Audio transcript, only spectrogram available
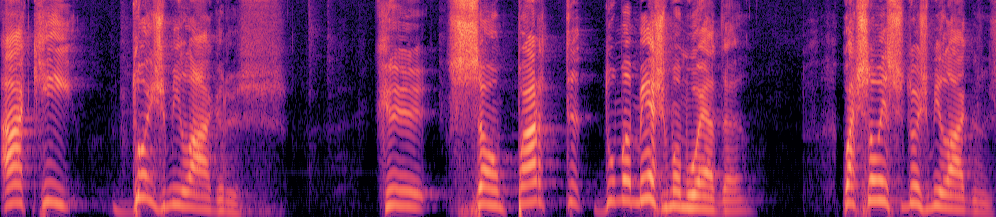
há aqui dois milagres que são parte de uma mesma moeda. Quais são esses dois milagres?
